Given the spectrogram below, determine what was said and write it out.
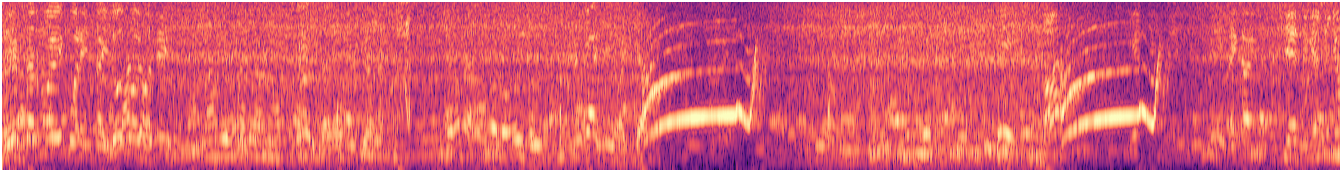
Debe estar 9 y 42 o algo así. ¡Ah! Venga, bien, Miguel Niño.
